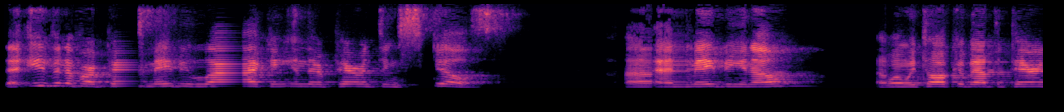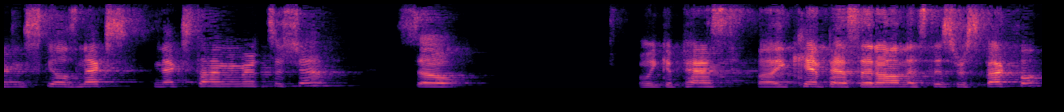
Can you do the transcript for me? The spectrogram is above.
That even if our parents may be lacking in their parenting skills, uh, and maybe, you know, when we talk about the parenting skills next next time in Hashem, so we could pass. Well, you can't pass that on. That's disrespectful.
